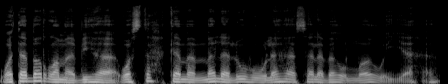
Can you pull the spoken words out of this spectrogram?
وتبرم بها واستحكم ملله لها سلبه الله إياها.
